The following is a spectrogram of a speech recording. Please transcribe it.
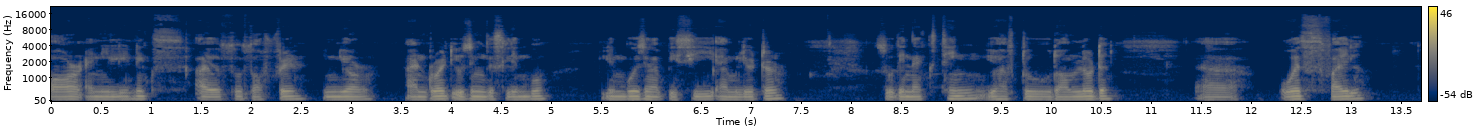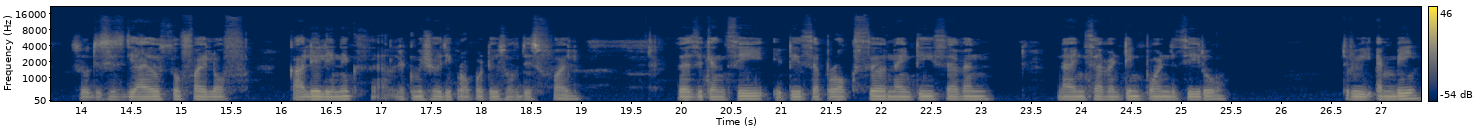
or any Linux ISO software in your Android using this Limbo limbo is in a pc emulator. So the next thing you have to download uh, os file. So this is the iso file of kali linux. Uh, let me show you the properties of this file. So as you can see it is approx 97 917.03 mb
